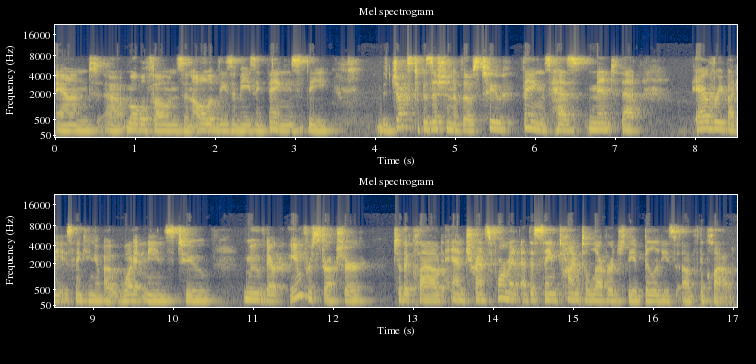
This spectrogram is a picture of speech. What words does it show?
and uh, mobile phones and all of these amazing things, the the juxtaposition of those two things has meant that everybody is thinking about what it means to move their infrastructure to the cloud and transform it at the same time to leverage the abilities of the cloud.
